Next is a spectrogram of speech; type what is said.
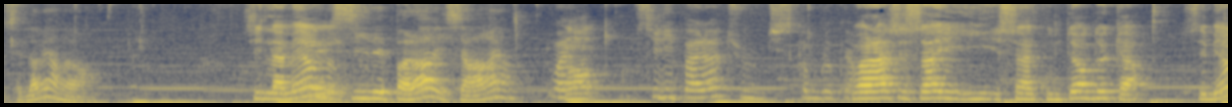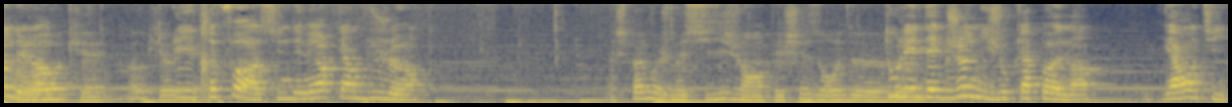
c'est de la merde alors. C'est de la merde. Et s'il est pas là, il sert à rien. Ouais. Non. S'il est pas là, tu l'utilises comme bloqueur. Voilà, c'est ça, c'est un counter 2K. C'est bien déjà. Ok. Et il est très fort, hein, c'est une des meilleures cartes du jeu. hein. Je sais pas, moi je me suis dit je vais empêcher Zoro de. Tous les decks jaunes, ils jouent Capone, hein. Garanti.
